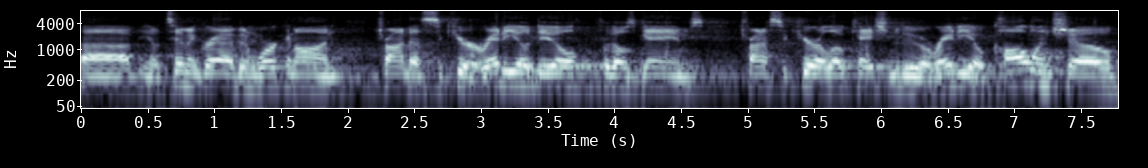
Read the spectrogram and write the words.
uh, you know, Tim and Greg have been working on trying to secure a radio deal for those games, trying to secure a location to do a radio call-in show,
